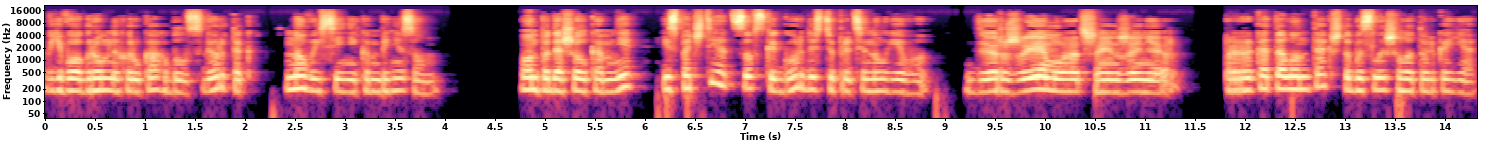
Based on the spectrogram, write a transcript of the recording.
В его огромных руках был сверток, новый синий комбинезон. Он подошел ко мне и с почти отцовской гордостью протянул его. «Держи, младший инженер!» Пророкотал он так, чтобы слышала только я.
